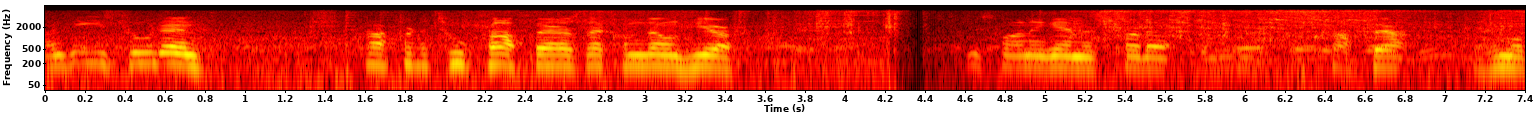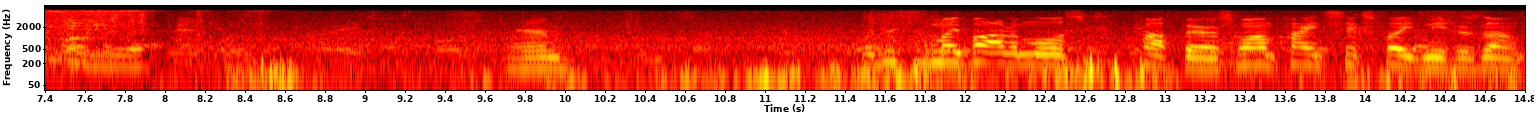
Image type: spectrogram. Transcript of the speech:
And these two then are for the two prop bars that come down here. This one again is for the there. The way. Um, well, this is my bottommost prop bar. It's 1.65 metres long.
